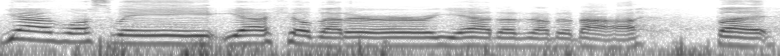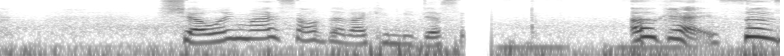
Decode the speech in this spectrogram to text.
yeah, I've lost weight. Yeah, I feel better. Yeah, da da da da. But showing myself that I can be disciplined. Okay, so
